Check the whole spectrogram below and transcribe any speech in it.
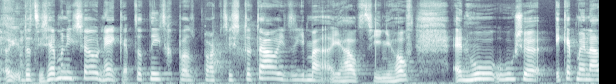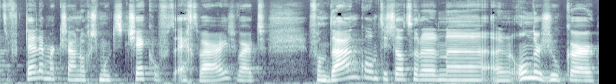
dat is helemaal niet zo. Nee, ik heb dat niet gepakt. Het is totaal, je, je, haalt het in je hoofd. En hoe, hoe ze, ik heb mij laten vertellen, maar ik zou nog eens moeten checken of het echt waar is. Waar het vandaan komt, is dat er een, uh, een onderzoeker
